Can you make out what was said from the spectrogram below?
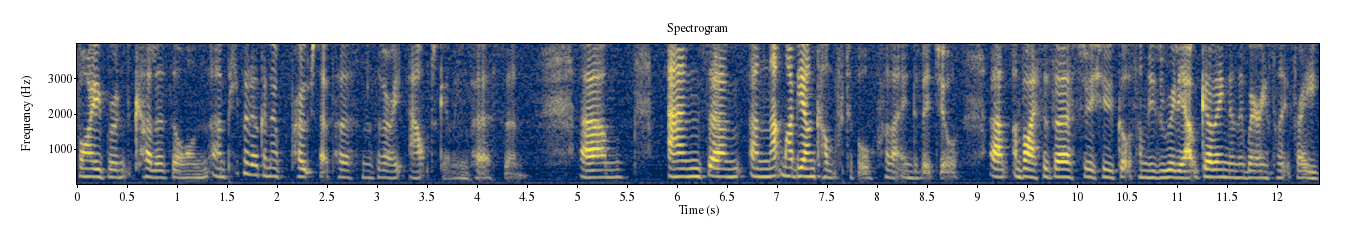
vibrant colours on, and people are going to approach that person as a very outgoing person. and um, and that might be uncomfortable for that individual. Um, and vice versa, if you've got somebody who's really outgoing and they're wearing something very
